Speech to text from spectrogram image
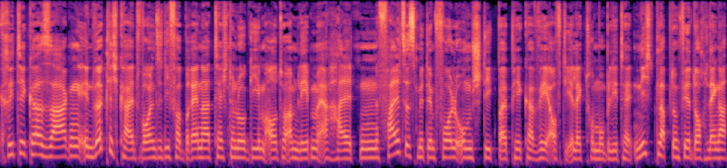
Kritiker sagen, in Wirklichkeit wollen sie die Verbrennertechnologie im Auto am Leben erhalten, falls es mit dem Vollumstieg bei Pkw auf die Elektromobilität nicht klappt und wir doch länger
